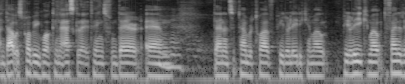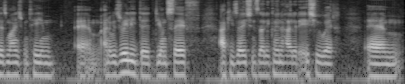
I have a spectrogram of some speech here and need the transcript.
and that was probably what kind of escalated things from there. Um, Mhm. Then on September 12th, Peter Leahy came out. Peter Leahy came out, defended his management team, um, and it was really the, the unsafe accusations that he kind of had an issue with, um,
